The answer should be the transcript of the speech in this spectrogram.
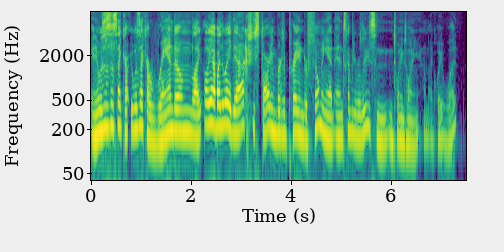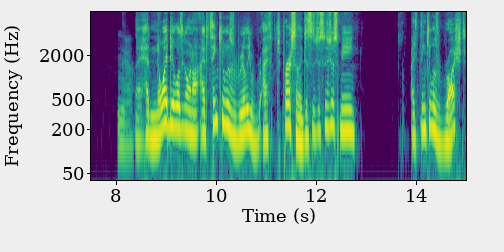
and it was just like a, it was like a random like oh yeah by the way they're actually starting Birds of Prey and they're filming it and it's gonna be released in, in 2020. I'm like wait what? Yeah. I had no idea what was going on. I think it was really, I personally, just is just is just me. I think it was rushed.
